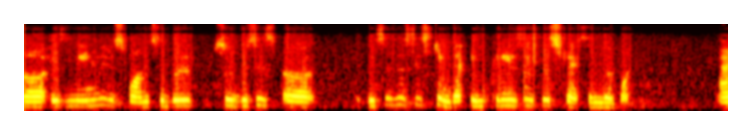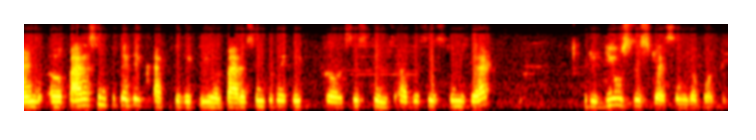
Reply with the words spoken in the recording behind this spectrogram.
uh, is mainly responsible. So this is uh, this is a system that increases the stress in the body. And uh, parasympathetic activity or parasympathetic uh, systems are the systems that reduce the stress in the body.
